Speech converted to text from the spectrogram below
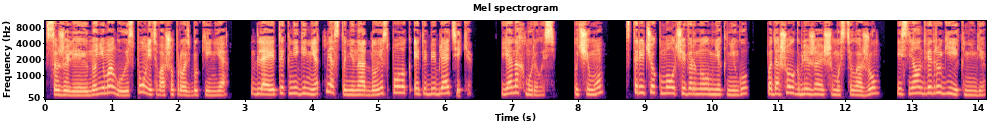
«Сожалею, но не могу исполнить вашу просьбу, Кинья. Для этой книги нет места ни на одной из полок этой библиотеки». Я нахмурилась. «Почему?» Старичок молча вернул мне книгу, подошел к ближайшему стеллажу и снял две другие книги.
